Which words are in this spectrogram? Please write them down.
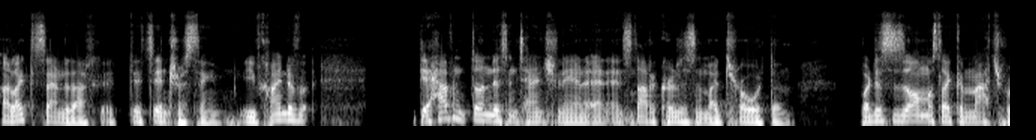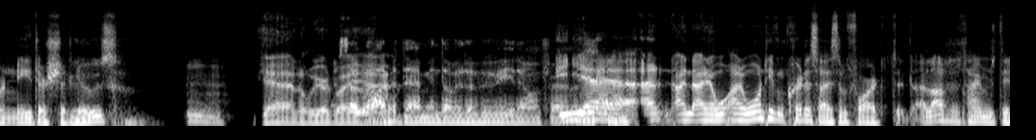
I like the sound of that. It, it's interesting. You've kind of they haven't done this intentionally, and, and it's not a criticism I'd throw at them. But this is almost like a match where neither should lose. Mm. Yeah, in a weird There's way. a lot Yeah, of them in WWE, don't fairness. Yeah, and, and I, I won't even criticize them for it. A lot of the times they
